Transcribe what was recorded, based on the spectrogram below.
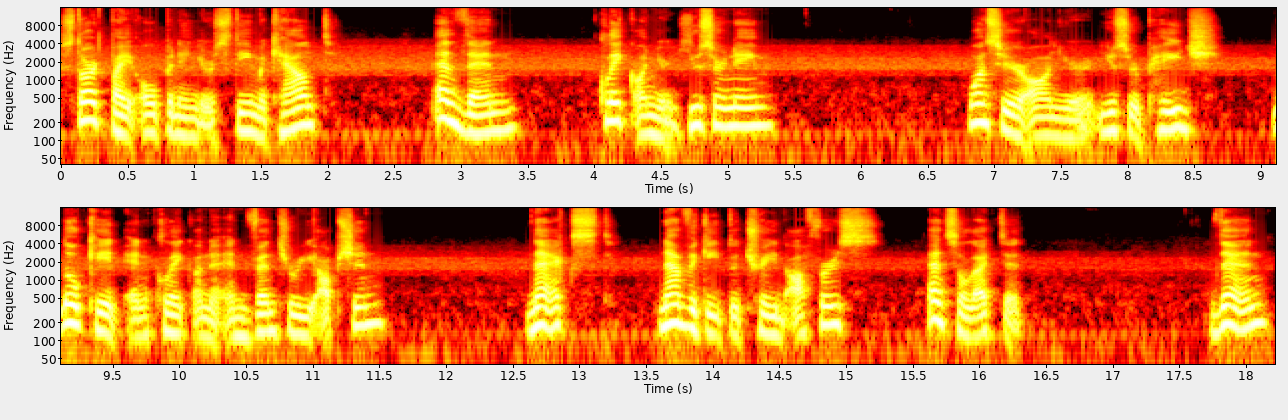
start by opening your Steam account and then click on your username. Once you're on your user page, locate and click on the inventory option. Next, navigate to trade offers and select it. Then,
